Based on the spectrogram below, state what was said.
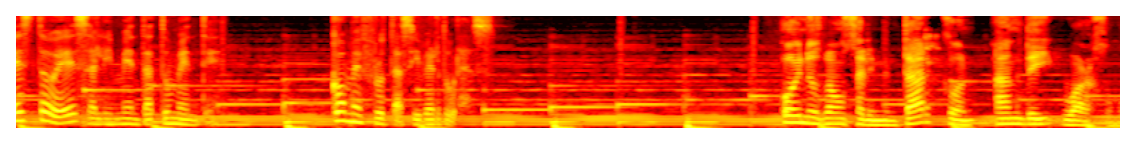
Esto es Alimenta tu mente. Come frutas y verduras. Hoy nos vamos a alimentar con Andy Warhol.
